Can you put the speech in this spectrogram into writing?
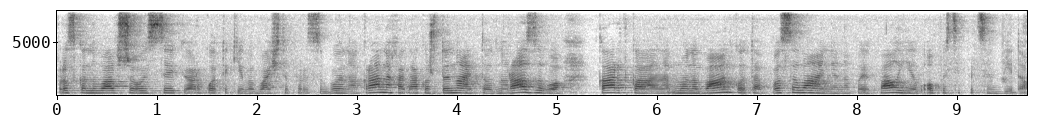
просканувавши ось цей QR-код, який ви бачите перед собою на екранах, а також донайте одноразово картка Монобанку та посилання на PayPal є в описі під цим відео.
